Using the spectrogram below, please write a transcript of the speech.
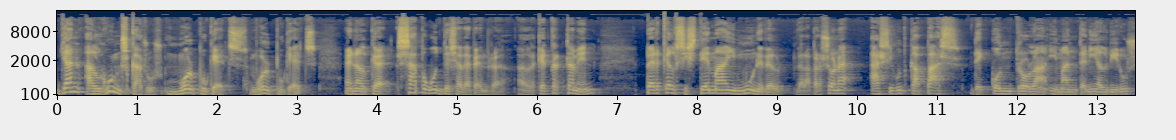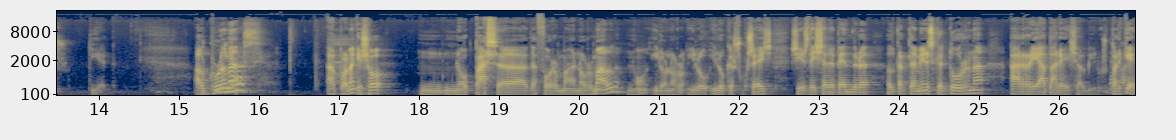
Hi han alguns casos, molt poquets, molt poquets, en el que s'ha pogut deixar de prendre aquest tractament perquè el sistema immune del, de la persona ha sigut capaç de controlar i mantenir el virus quiet. El problema, Curiós. El problema és que això no passa de forma normal, no? I, lo, i, lo, i lo que succeeix si es deixa de prendre el tractament és que torna a reaparèixer el virus. Per què?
